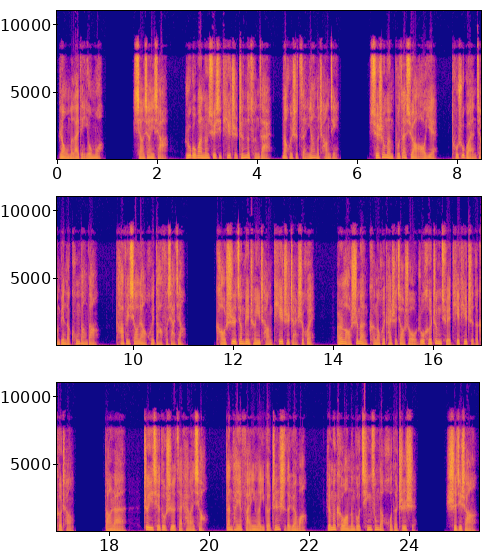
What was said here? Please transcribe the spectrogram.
让我们来点幽默。想象一下，如果万能学习贴纸真的存在，那会是怎样的场景？学生们不再需要熬夜，图书馆将变得空荡荡，咖啡销量会大幅下降，考试将变成一场贴纸展示会，而老师们可能会开始教授如何正确贴贴纸的课程。当然，这一切都是在开玩笑，但它也反映了一个真实的愿望。人们渴望能够轻松的获得知识。实际上，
